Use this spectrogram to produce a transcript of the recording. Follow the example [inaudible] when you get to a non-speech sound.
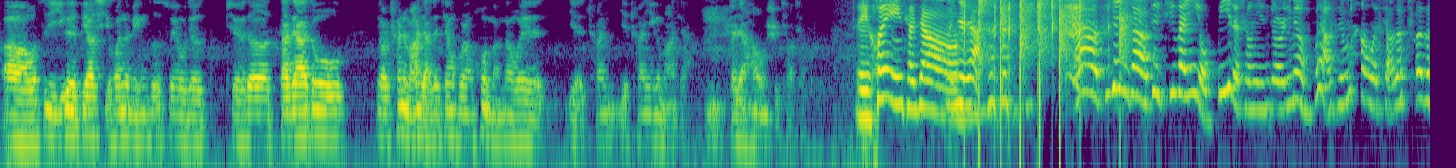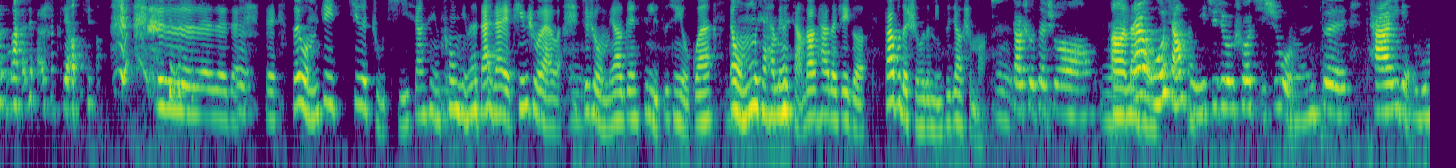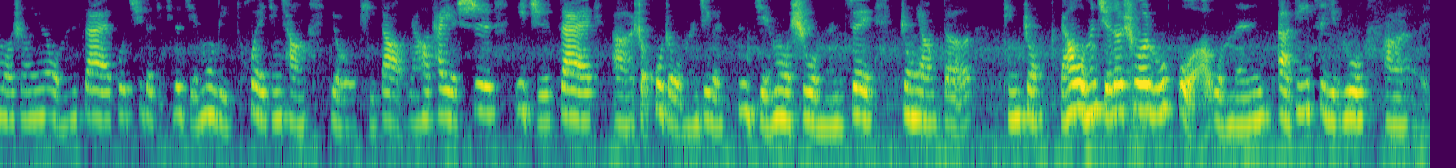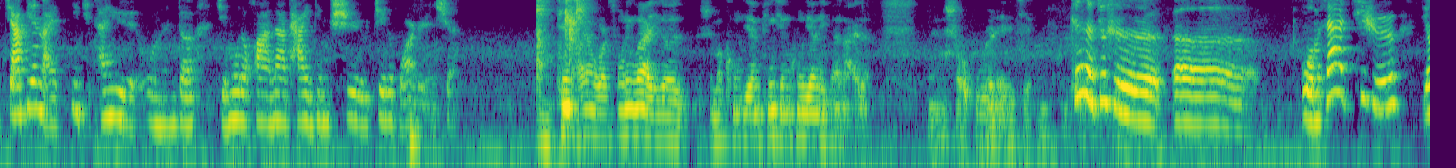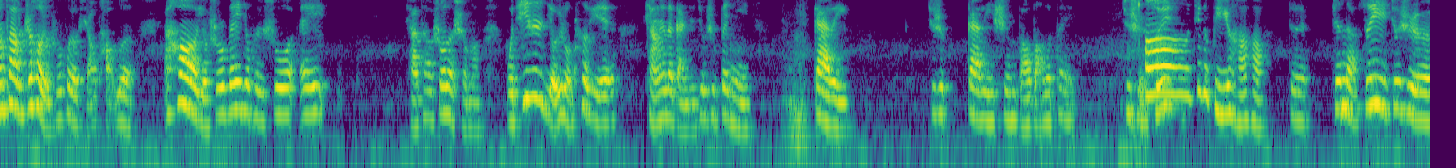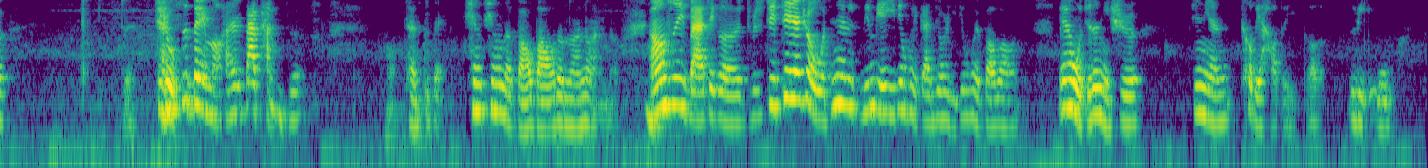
啊、我自己一个比较喜欢的名字，所以我就觉得大家都要穿着马甲在江湖上混嘛，那我也也穿也穿一个马甲。嗯，大家好，我是乔乔。哎，欢迎乔乔。真的。然后提前预告，这期万一有逼的声音，就是因为我们不小心忘了乔乔穿的马甲是乔乔。对对对对对对对所以我们这一期的主题，相信聪明的大家也听出来了，嗯就是我们要跟心理咨询有关，但我们目前还没有想到它的这个发布的时候的名字叫什么嗯到时候再说哦。啊？那好但是我想补一句，就是说，其实我们对他一点都不陌生，因为我们在过去的几期的节目里会经常有提到，然后他也是一直在呃守护着我们这个嗯节目，是我们最重要的听众。然后我们觉得说，如果我们呃第一次引入呃嘉宾来一起参与我们的节目的话，那他一定是这个不二的人选。听好像我是从另外一个什么空间、平行空间里面来的，嗯，守护着这个节目。真的就是呃，我们仨其实节目发布之后，有时候会有小讨论，然后有时候薇就会说：“哎，乔乔说了什么？”我其实有一种特别强烈的感觉，就是被你盖了一，就是盖了一身薄薄的被子，就是所以、哦，这个比喻好好。对，真的，所以就是对，就蚕是丝被吗？还是大毯子？蚕丝被，轻轻的、薄薄的、暖暖的。然后，所以吧，这个就是这这件事儿，我今天临别一定会干，就是一定会抱抱你，因为我觉得你是今年特别好的一个礼物，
